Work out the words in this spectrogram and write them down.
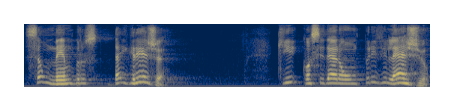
São membros da igreja que consideram um privilégio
